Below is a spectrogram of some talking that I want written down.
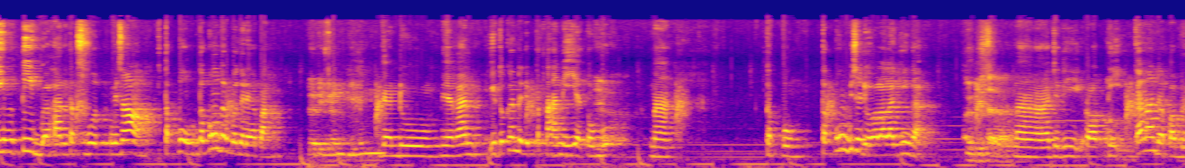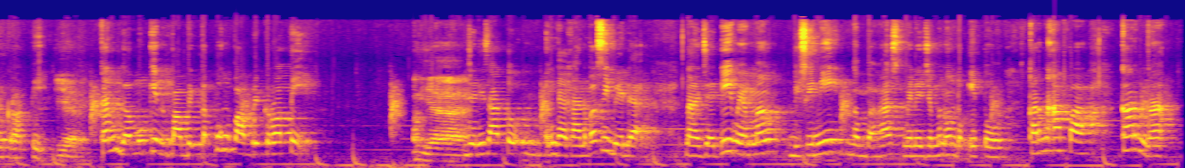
inti bahan tersebut. Misal tepung, tepung terbuat dari apa? Dari gandum. Gandum, ya kan? Itu kan dari petani ya tumbuh. Iya. Nah, tepung, tepung bisa diolah lagi nggak? Oh, bisa. Nah, jadi roti kan ada pabrik roti. Iya. Kan nggak mungkin pabrik tepung, pabrik roti Oh iya. jadi satu enggak kan pasti beda nah jadi memang di sini ngebahas manajemen untuk itu karena apa karena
